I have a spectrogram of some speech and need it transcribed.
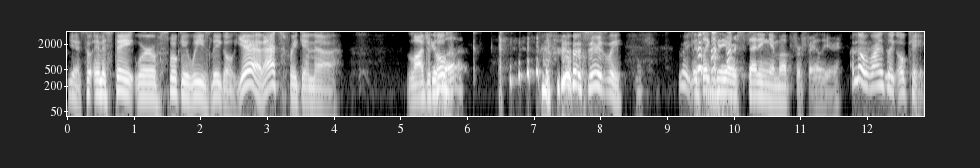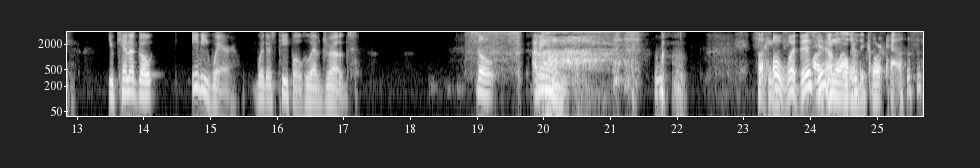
Yeah. So in a state where smoking weed's legal, yeah, that's freaking uh Good logical. luck. Seriously. Like, It's like they are setting him up for failure. I know Ryan's like, okay, you cannot go anywhere where there's people who have drugs. So, I mean, Fucking oh, what this? Yeah, I'm parking lot of the courthouse.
